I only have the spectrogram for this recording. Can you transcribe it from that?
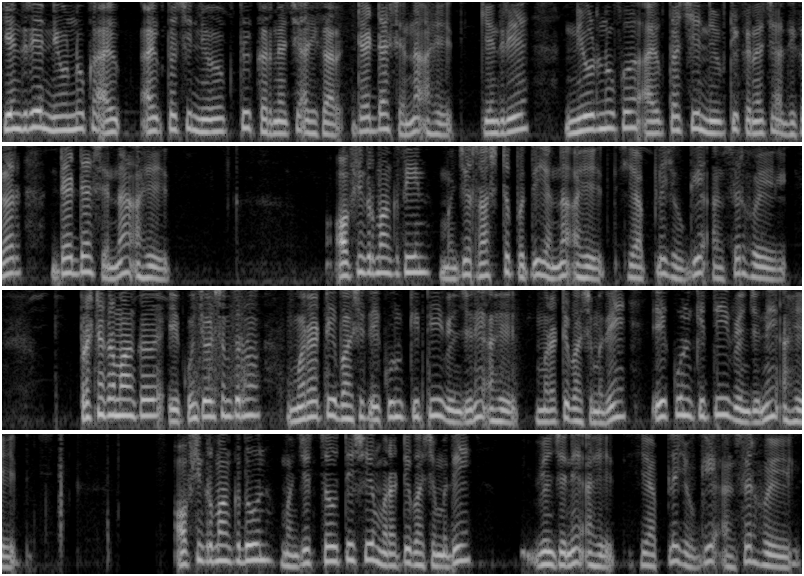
केंद्रीय निवडणूक आयु आयुक्ताची नियुक्ती करण्याचे अधिकार डॅड यांना आहेत. केंद्रीय निवडणूक आयुक्ताची नियुक्ती करण्याचे अधिकार डॅड यांना आहेत. ऑप्शन क्रमांक तीन म्हणजे राष्ट्रपती यांना आहेत. हे आपले योग्य आन्सर होईल. प्रश्न क्रमांक एकोणचाळीस मित्रांनो. मराठी भाषेत एकूण किती व्यंजने आहेत? मराठी भाषेमध्ये एकूण किती व्यंजने आहेत? ऑप्शन क्रमांक दोन म्हणजे चौतीसशे मराठी भाषेमध्ये व्यंजने आहेत हे आपले योग्य आन्सर होईल.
